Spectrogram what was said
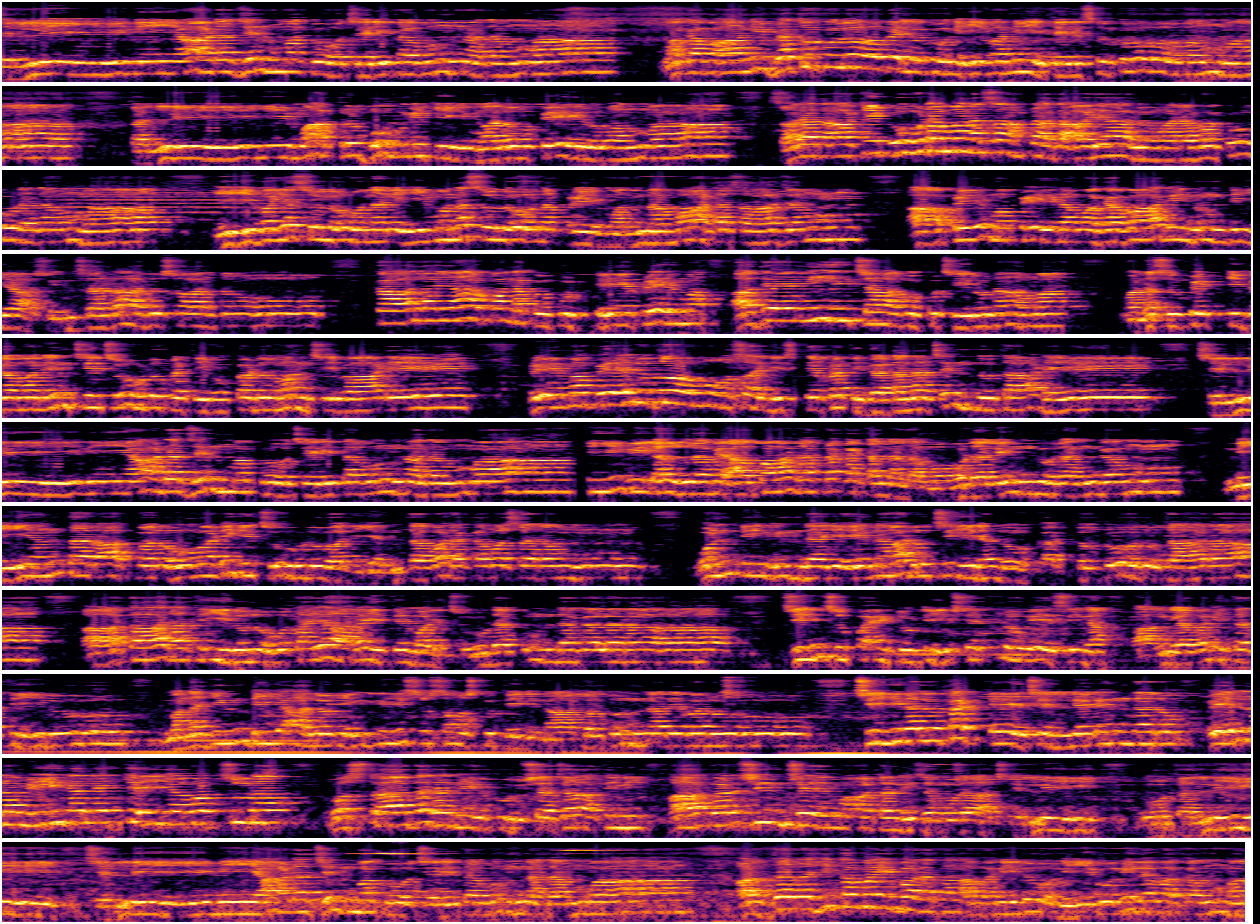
చెల్లి నీ ఆడ జన్మకు చరిత ఉన్నదమ్మా. మగవాని బ్రతుకులో వెలుగు నీవని తెలుసుకోవమ్మా. తల్లి ఈ మాతృభూమికి మరో పేరు అమ్మా సరదాకి కూడా మన సాంప్రదాయాలు మరవకూడదమ్మా. ఈ వయసులోన నీ మనసులోన ప్రేమన్న మాట సహజం. ఆ ప్రేమ పేర మగవారి నుండి ఆశించరాదు స్వార్థం. కాలయాపనకు పుట్టే ప్రేమ అదే నీ చావుకు చిరునామా. మనసు పెట్టి గమనించి చూడు ప్రతి ఒక్కడు మంచివాడే. ప్రేమ పేరుతో మోసగిస్తే ప్రతిఘటన చెందుతాడే. చెల్లి నీ ఆడ జన్మకు చరిత ఉన్నదమ్మా. టీవీలల్ల వ్యాపార ప్రకటనల మోడలింగు రంగం. నీ అంతరాత్మను అడిగి చూడు అది ఎంతవరకు అవసరం? ఒంటి నిండా ఏనాడు చీరను కట్టుకోరుతారా ఆ తార తీరును తయారైతే మరి చూడకుండగలరా? జీన్సు ప్యాంటు టీ షర్ట్లు వేసిన ఆంగ్ల వనిత తీరు. మన ఇండియాలో ఇంగ్లీషు సంస్కృతిని నాటుతున్నదెవరు? చీరలు కట్టే చెల్లెలెందరూ? వేళ్ళ మీద లెక్కెయ్యవచ్చునా వస్త్రాధరనే పురుష జాతిని ఆకర్షించే మాట నిజమురా చెల్లి. ఓ తల్లి చెల్లి మీ ఆడ జన్మకు చరిత ఉన్నదమ్మా. అర్ధరహితమై భరతావనిలో నీవు నిలవకమ్మా.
